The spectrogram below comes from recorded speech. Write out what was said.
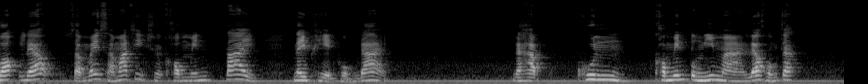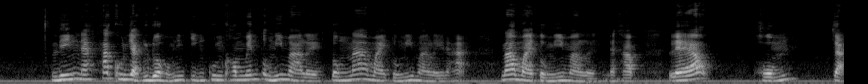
บล็อกแล้วสไม่สามารถที่จะคอมเมนต์ใต้ในเพจผมได้นะครับ คุณคอมเมนต์ตรงนี้มาแล้วผมจะลิงก์นะ ถ้าคุณอยากดูดวงผมจริงๆ คุณคอมเมนต์ตรงนี้มาเลย ตรงหน้าไมค์ตรงนี้มาเลยนะฮะ หน้าไมค์ตรงนี้มาเลยนะครับ แล้วผมจะ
